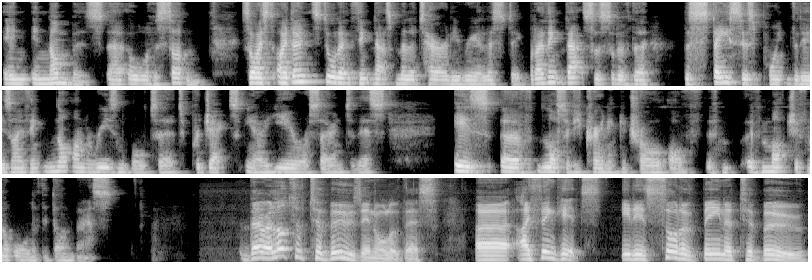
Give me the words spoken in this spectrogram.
in in numbers uh, all of a sudden. So I, I don't still don't think that's militarily realistic, but I think that's the sort of the the stasis point that is, I think, not unreasonable to to project, you know, a year or so into this is of loss of Ukrainian control of, of, of much, if not all, of the Donbass there are lots of taboos in all of this. Uh, I think it's it is sort of been a taboo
